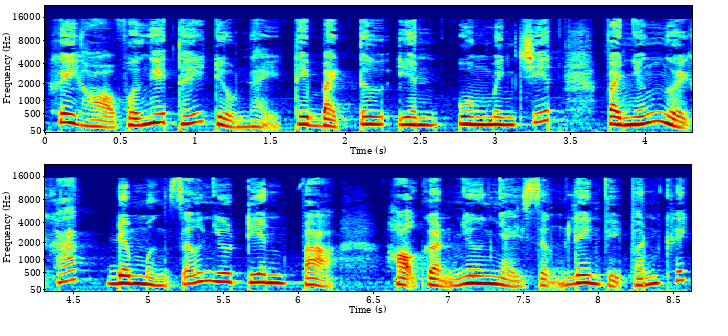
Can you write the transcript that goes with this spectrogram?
Khi họ vừa nghe thấy điều này thì Bạch Tư Yên, Uông Minh Chiết và những người khác đều mừng rỡ như tiên và họ gần như nhảy dựng lên vì phấn khích.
